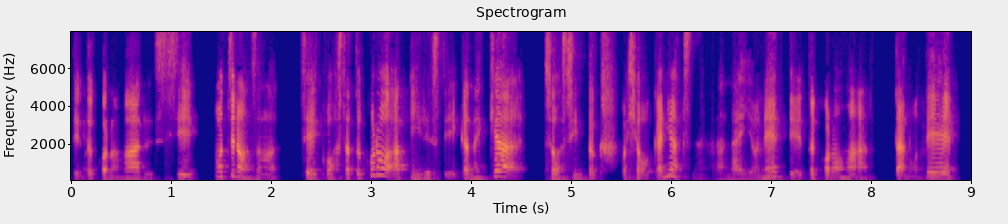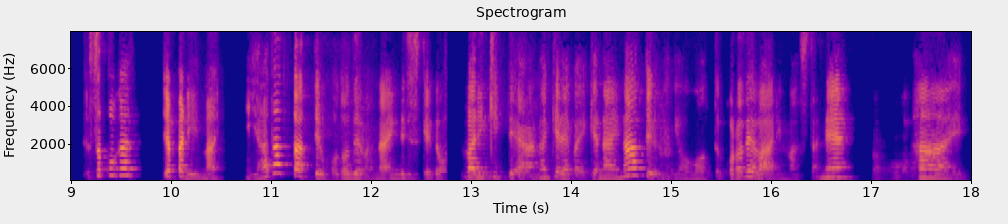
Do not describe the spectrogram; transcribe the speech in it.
ていうところもあるし、もちろんその成功したところをアピールしていかなきゃ、昇進とか評価にはつながらないよねっていうところもあったので、そこがやっぱりまあ嫌だったっていうほどではないんですけど、割り切ってやらなければいけないなっていうふうに思うところではありましたね。なるほど。はい。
